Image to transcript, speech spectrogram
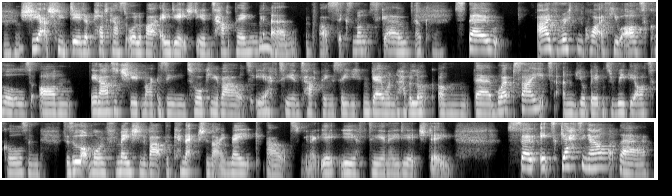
Mm-hmm. She actually did a podcast all about ADHD and tapping mm. um, about six months ago. Okay. So I've written quite a few articles on in ADDitude magazine talking about EFT and tapping. So you can go and have a look on their website and you'll be able to read the articles. And there's a lot more information about the connection that I make about, you know, EFT and ADHD. So it's getting out there,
